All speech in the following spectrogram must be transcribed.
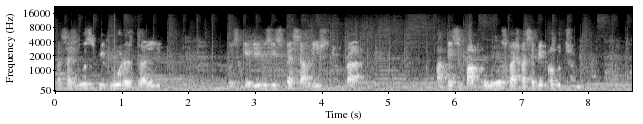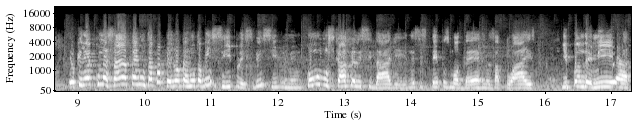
com essas duas figuras aí, dois queridos especialistas, para bater esse papo conosco. Eu acho que vai ser bem produtivo. Eu queria começar a perguntar para Pedro uma pergunta bem simples, bem simples mesmo. Como buscar a felicidade nesses tempos modernos, atuais, de pandemia,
